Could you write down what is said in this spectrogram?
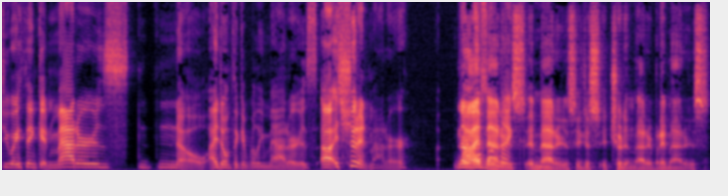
Do I think it matters? No, I don't think it really matters. Uh, it shouldn't matter. No, it matters. like- it matters. It just it shouldn't matter, but it matters.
